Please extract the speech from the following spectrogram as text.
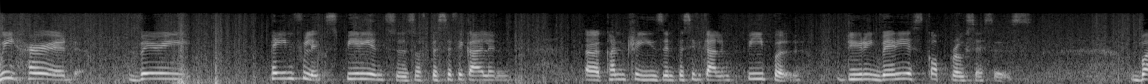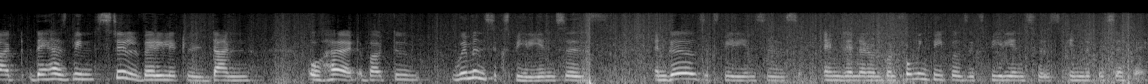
We heard very painful experiences of Pacific Island uh, countries and Pacific Island people during various COP processes. But there has been still very little done or heard about the women's experiences and girls' experiences and gender non-conforming people's experiences in the Pacific.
